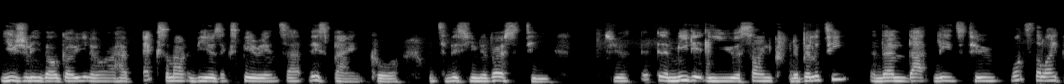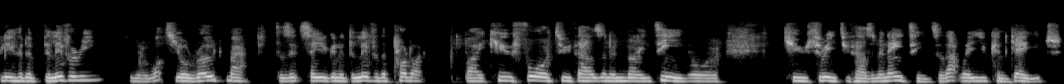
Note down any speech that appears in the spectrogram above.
usually they'll go, you know, I have X amount of years experience at this bank or went to this university. So you, immediately you assign credibility and then that leads to what's the likelihood of delivery? You know, what's your roadmap? Does it say you're going to deliver the product by Q4 2019 or Q3 2018? So that way you can gauge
